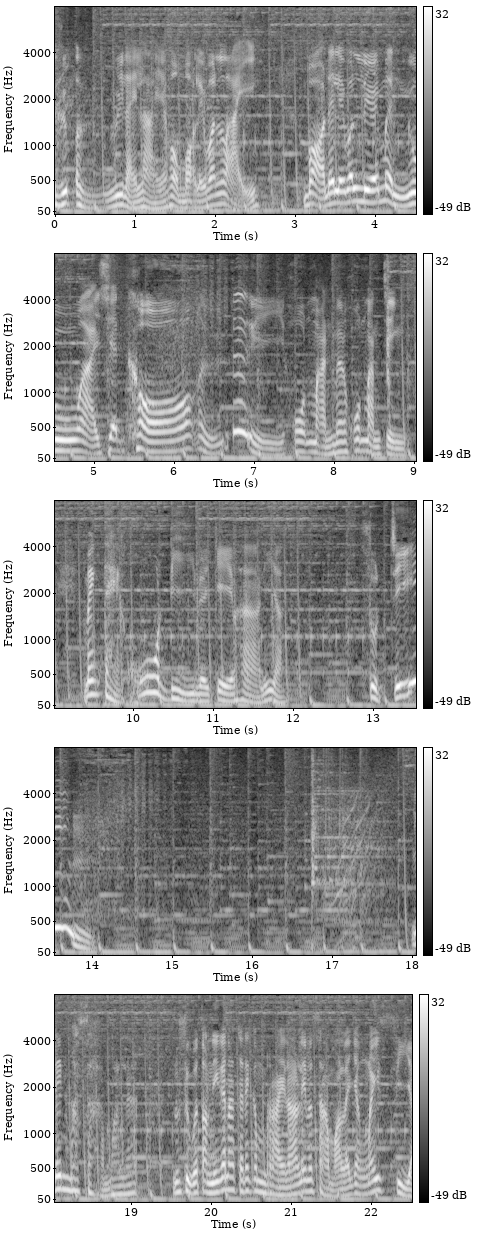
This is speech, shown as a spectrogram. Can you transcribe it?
อึบเออไหลๆครับผมบอกเลยว่าไหล บอกได้เลยว่าเลื้อยเหมือนงูอะเช็ดคงเออเฮ้ยโคตรมันเมื่อโคตรมันจริง แม่งแต่โคตรดีเลยเกมหานี่อะสุดจริง เล่นมาสามวันแล้วรู้สึกว่าตอนนี้ก็น่าจะได้กำไรแล้วเล่นมาสามวันแล้วยังไม่เสีย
